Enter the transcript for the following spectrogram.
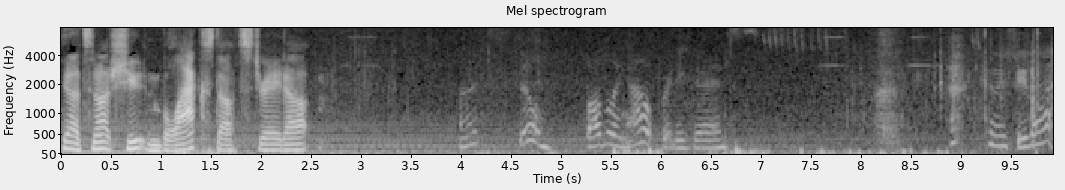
Yeah, it's not shooting black stuff straight up. It's still bubbling out pretty good. Can I see that?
